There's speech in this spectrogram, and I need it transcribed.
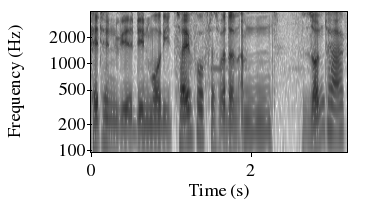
hätten wir den Mordi Zeifhof, das war dann am Sonntag.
